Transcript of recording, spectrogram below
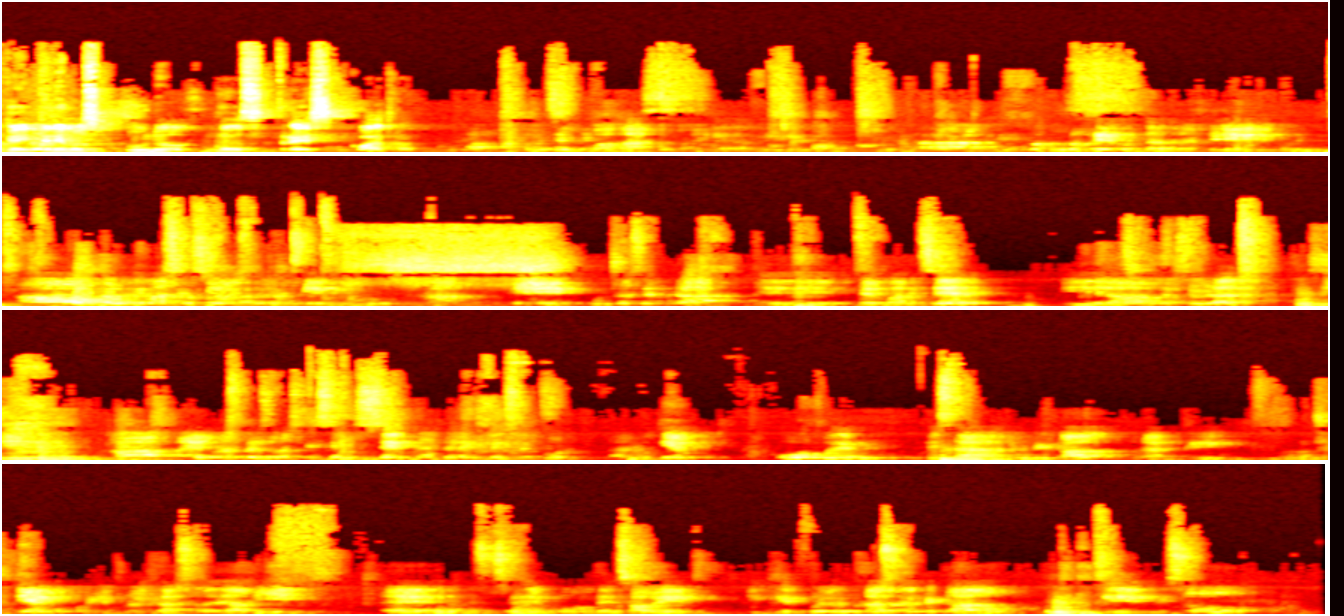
Ok, tenemos uno, dos, tres, cuatro. Una pregunta durante ah, la última sesión estuvimos eh, mucho acerca de permanecer y de la perseverancia. ¿sí? Ah, hay algunas personas que se ausentan de la iglesia por largo tiempo o pueden estar en pecado durante mucho tiempo. Por ejemplo, el caso de David, eh, lo que sucedió con Betsabé, y que fue un caso de pecado que empezó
